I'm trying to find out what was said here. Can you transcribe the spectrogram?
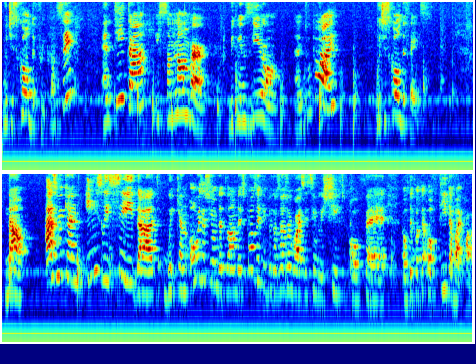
which is called the frequency. And theta is some number between 0 and 2 pi, which is called the phase. Now, as you can easily see that we can always assume that lambda is positive because otherwise it's simply shift of, uh, of, the, of theta by pi.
